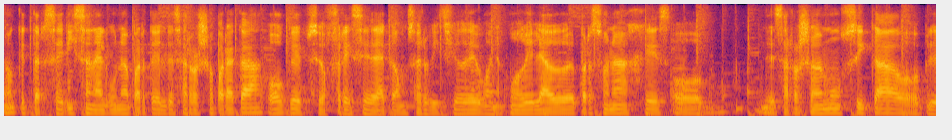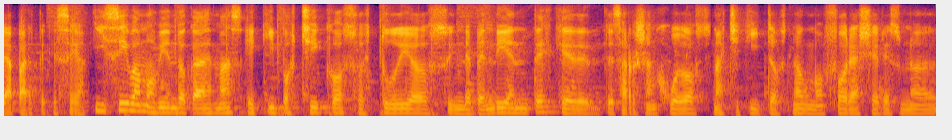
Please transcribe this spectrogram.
¿no? Que tercerizan alguna parte del desarrollo para acá o que se ofrece de acá un servicio de, bueno, modelado de personajes o desarrollo de música o la parte que sea. Y sí vamos viendo cada vez más equipos chicos o estudios independientes que desarrollan juegos más chiquitos, ¿no? Como Forager es uno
